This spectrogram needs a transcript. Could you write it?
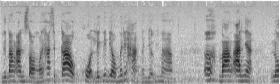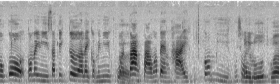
หรือบางอัน259ขวดเล็กนิดเดียวไม่ได้ห่างกันเยอะพี่มาร์คเออบางอันเนี่ยโลโก้ก็ไม่มีสติกเกอร์อะไรก็ไม่มีขวดเออ บ้างเปล่ามาแบ่งขายก็มีคุณผู้ชม ไม่รู้ว่า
